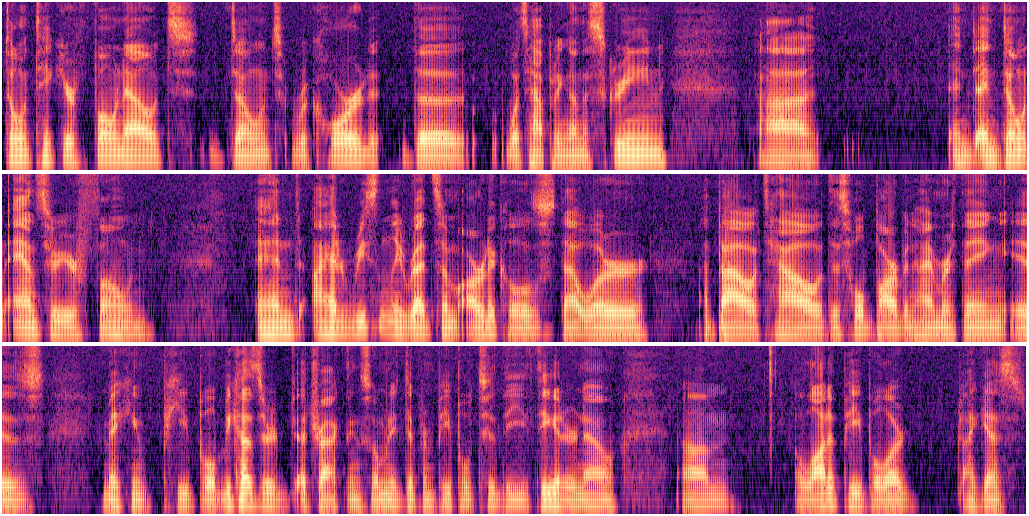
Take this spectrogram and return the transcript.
don't take your phone out. Don't record the what's happening on the screen, uh, and and don't answer your phone. And I had recently read some articles that were about how this whole Barbenheimer thing is making people because they're attracting so many different people to the theater now. Um, a lot of people are, I guess,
